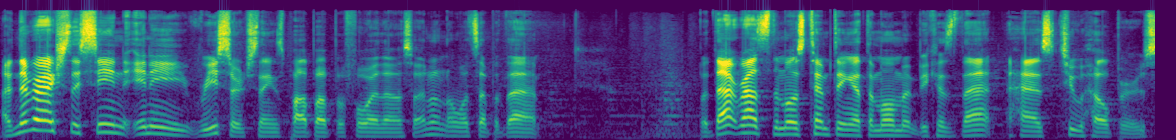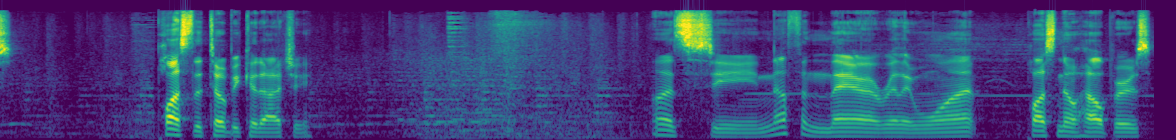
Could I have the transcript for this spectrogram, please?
I've never actually seen any research things pop up before though, so I don't know what's up with that. But that route's the most tempting at the moment because that has two helpers. Plus the Tobi-Kadachi. Let's see, nothing there I really want. Plus no helpers.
